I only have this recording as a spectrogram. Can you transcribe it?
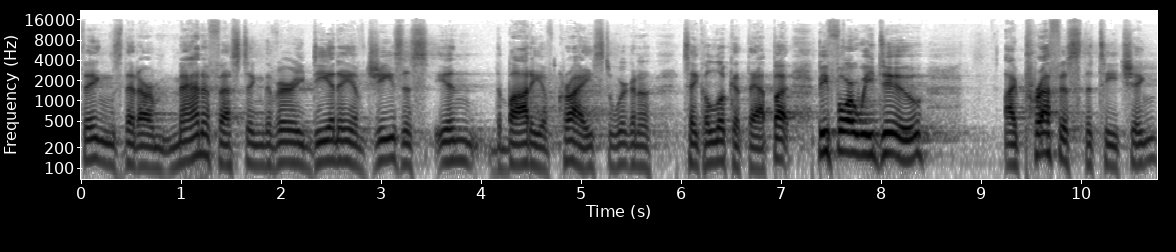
things that are manifesting the very DNA of Jesus in the body of Christ. We're going to take a look at that. But before we do, I preface the teaching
